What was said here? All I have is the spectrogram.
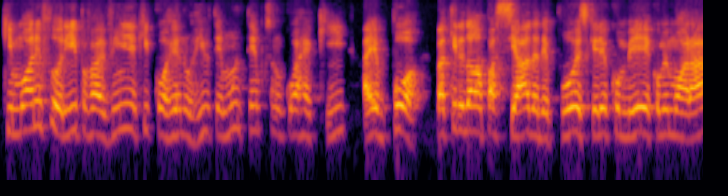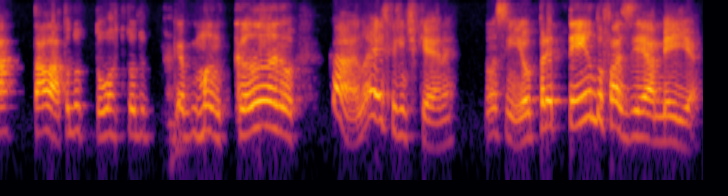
que mora em Floripa, vai vir aqui correr no Rio, tem muito tempo que você não corre aqui. Aí, pô, vai querer dar uma passeada depois, querer comer, comemorar. Tá lá, todo torto, todo mancando, Cara, não é isso que a gente quer, né? Então, assim, eu pretendo fazer a meia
